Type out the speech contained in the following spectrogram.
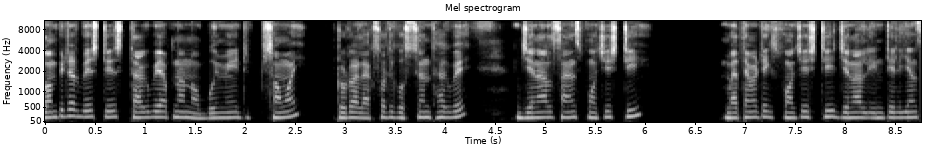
computer based test থাকবে আপনার নব্বই মিনিট সময় টোটাল একশোটি কোশ্চেন থাকবে জেনারেল সায়েন্স পঁচিশটি ম্যাথামেটিক্স পঁচিশটি, জেনারেল ইন্টেলিজেন্স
